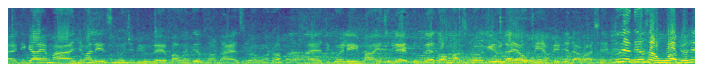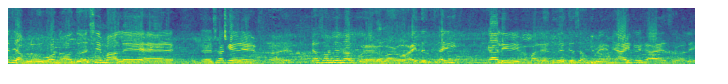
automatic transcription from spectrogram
အဲဒီကားထဲမှာညီမလေး snow review လည်းပါဝင်တည်ဆောင်ထားရဲဆိုတော့ဗောနော်အဲဒီပွဲလေးမှာသူလည်းသူလည်းသွားမှာဆိုတော့ဂေရိုလာရောက်ဝင်းရံပေးဖြစ်တာပါရှင်သူရဲ့တည်ဆောင်မှုကပြောနေကြမလို့ဗောနော်သူအရှိမလည်းအဲထွက်ခဲ့တဲ့တောက်ဆောင်ချင်းနောက်ွယ်တော့ဗောတော့အဲ့အဲ့ဒီကားလေးတွေမှာလည်းသူရဲ့တည်ဆောင်မှုတွေအများကြီးတွေ့ထားရဲဆိုတော့လေ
